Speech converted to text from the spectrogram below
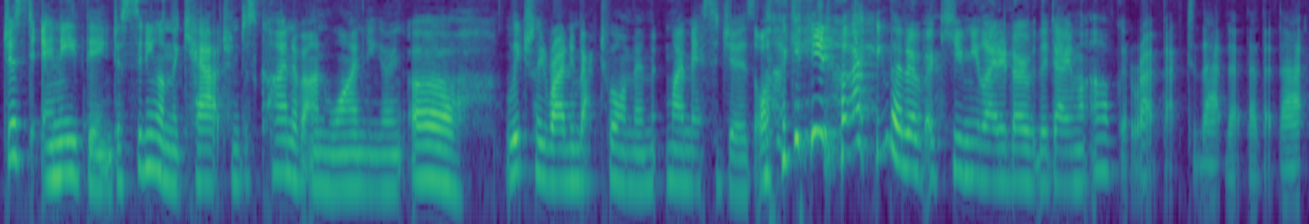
just anything, just sitting on the couch and just kind of unwinding, going, oh, literally writing back to all my, my messages or like, you know, that have accumulated over the day. I'm like, oh, I've got to write back to that, that, that, that, that.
